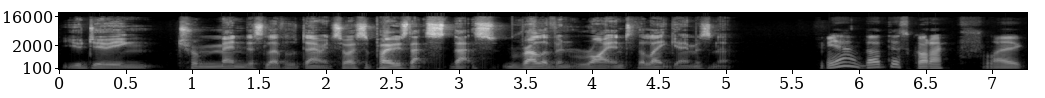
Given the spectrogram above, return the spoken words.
you're doing tremendous levels of damage. So I suppose that's that's relevant right into the late game, isn't it? Yeah, that is correct. Like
